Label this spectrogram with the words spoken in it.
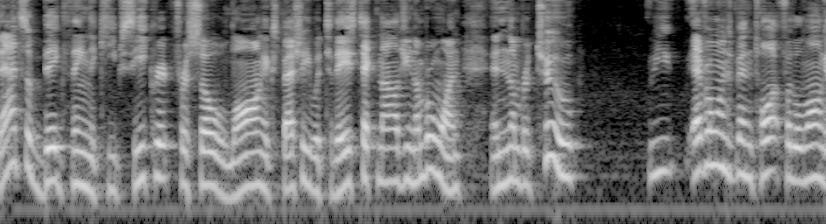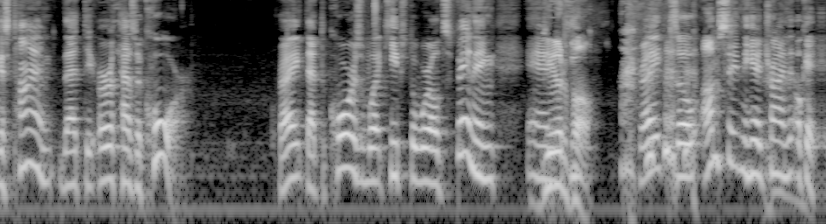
That's a big thing to keep secret for so long, especially with today's technology. Number one, and number two, we, everyone's been taught for the longest time that the Earth has a core, right? That the core is what keeps the world spinning. And Beautiful. Keep, right? so I'm sitting here trying to okay.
